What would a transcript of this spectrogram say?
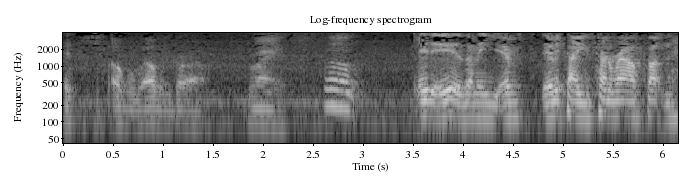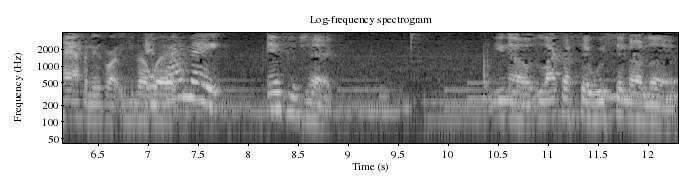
it's just overwhelming, girl. Right. Well, It is. I mean, every, every time you turn around, something happens. It's like you know if what? I may interject, you know, like I said, we send our love.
